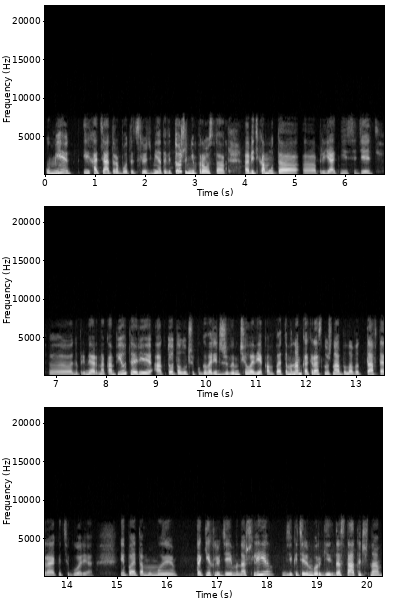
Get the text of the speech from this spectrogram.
умеют и хотят работать с людьми. Это ведь тоже непросто. А ведь кому-то э, приятнее сидеть, э, например, на компьютере, а кто-то лучше поговорит с живым человеком. Поэтому нам как раз нужна была вот та вторая категория. И поэтому мы таких людей мы нашли, в Екатеринбурге их достаточно.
